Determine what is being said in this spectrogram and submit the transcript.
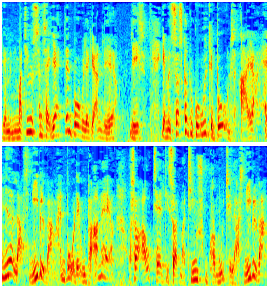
Jamen Martinus han sagde, ja, den bog vil jeg gerne lære, læse. Jamen så skal du gå ud til bogens ejer. Han hedder Lars Nibelvang, han bor derude på Amager. Og så aftalte de så, at Martinus skulle komme ud til Lars Nibelvang,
